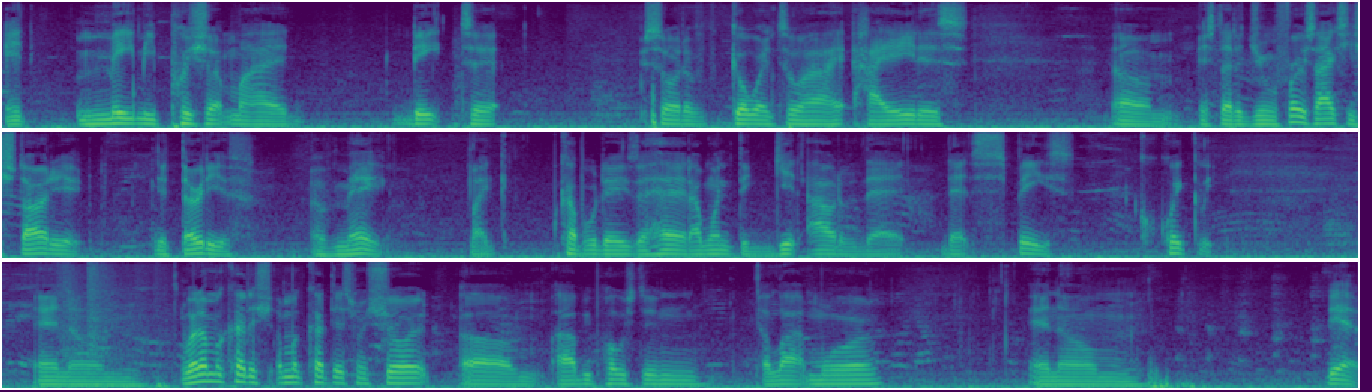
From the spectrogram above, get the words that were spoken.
it made me push up my date to sort of go into a hiatus um, instead of June 1st. I actually started the 30th of May, like a couple days ahead. I wanted to get out of that that space quickly. And um, what I'm gonna cut I'm gonna cut this one short. Um, I'll be posting a lot more, and um, yeah,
